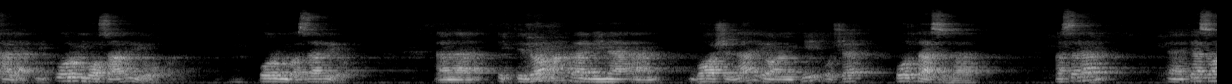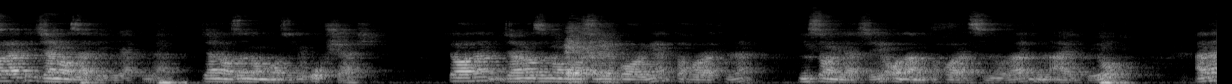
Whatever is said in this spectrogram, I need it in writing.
xalatin o'rinbosari yo'q. O'rinbosari yo'q. Ana ibtidoan va binaan boshida yoinki o'sha o'rtasida. Masalan e, kasolati janozati deyaptilar. Janoza namoziga o'xshash. Bitta odam janoza namoziga borgan tahorat bilan inson garchi odamni tahoratsini uradi buni aybi yo'q. Ana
